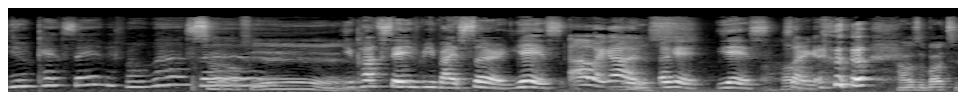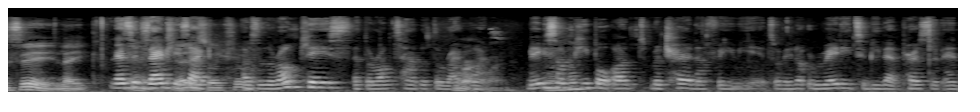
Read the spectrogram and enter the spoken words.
You can't save me from myself. Self, yeah. You can't save me by sir. Yes. Oh my god. Yes. Okay. Yes. Uh-huh. Sorry guys. I was about to say, like. That's exactly. That like so. I was in the wrong place at the wrong time with the right, Right one. one. Mm-hmm. Maybe some people aren't mature enough for you yet, so they're not ready to be that person, and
